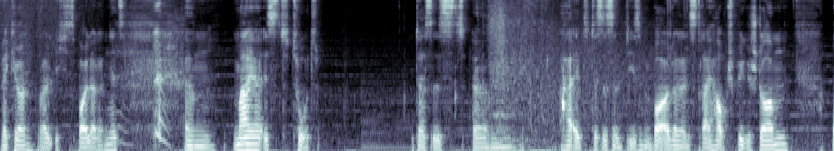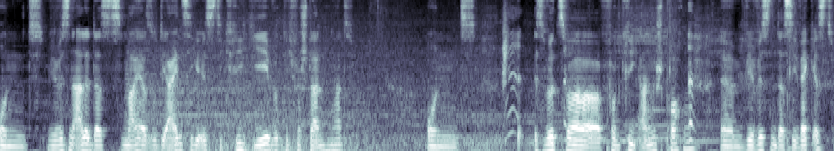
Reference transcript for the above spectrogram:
weghören, weil ich spoiler dann jetzt. Ähm, Maya ist tot. Das ist ähm, halt, das ist in diesem Borderlands 3 Hauptspiel gestorben. Und wir wissen alle, dass Maya so die einzige ist, die Krieg je wirklich verstanden hat. Und es wird zwar von Krieg angesprochen, ähm, wir wissen, dass sie weg ist.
